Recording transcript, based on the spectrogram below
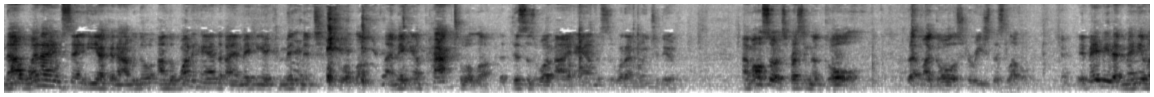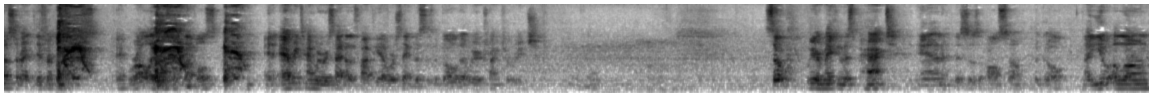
Now, when I am saying iyaka na'budu, on the one hand, I am making a commitment to Allah. I'm making a pact to Allah that this is what I am, this is what I'm going to do. I'm also expressing a goal, that my goal is to reach this level. Okay? It may be that many of us are at different levels. Okay? We're all at different levels, and every time we recite Al-Fatiha, we're saying this is the goal that we are trying to reach. So, we are making this pact, and this is also the goal. Now, you alone,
